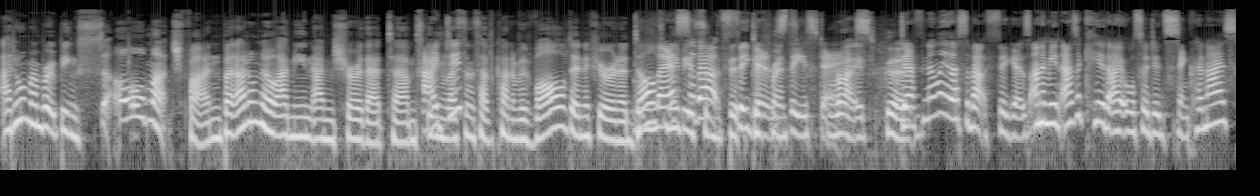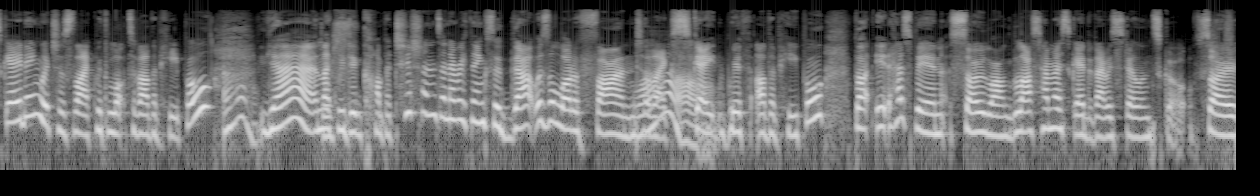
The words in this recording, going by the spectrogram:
I don't remember it being so much fun. But I don't know. I mean, I'm sure that um, skating lessons have kind of evolved, and if you're an adult, less maybe it's about a bit figures different these days. Right. Good. Definitely less about figures. And I mean, as a kid, I also did synchronized skating, which is like with lots of other people. Oh. Yeah. And like we did competitions and everything. So that was a lot of fun to like skate with other people. But it has been so long. The last time I skated, I was still in school. So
